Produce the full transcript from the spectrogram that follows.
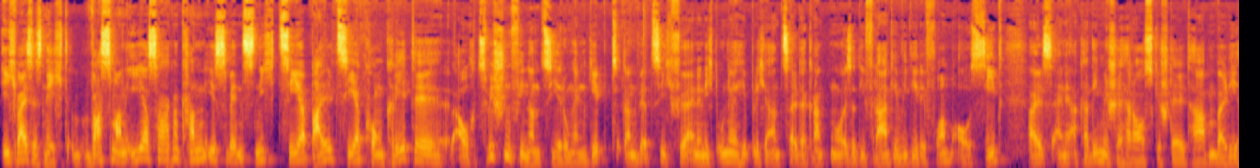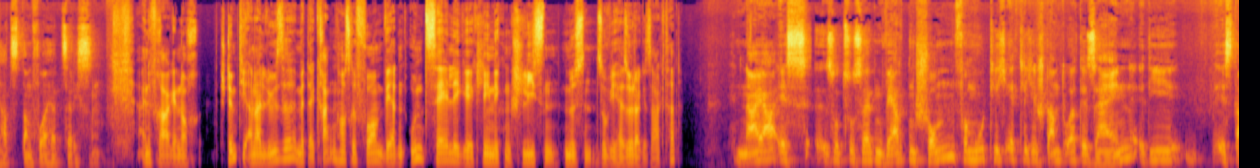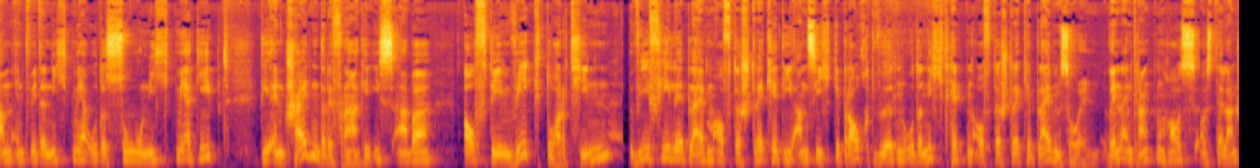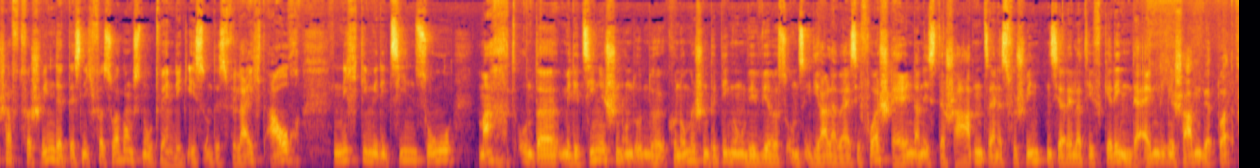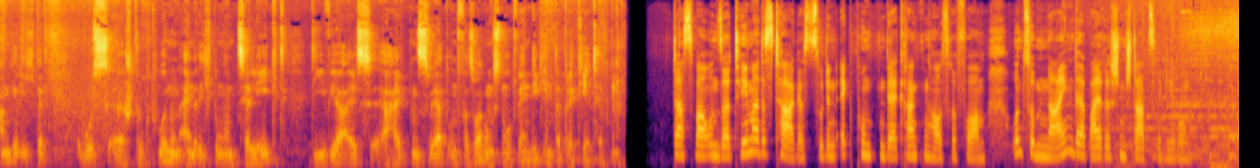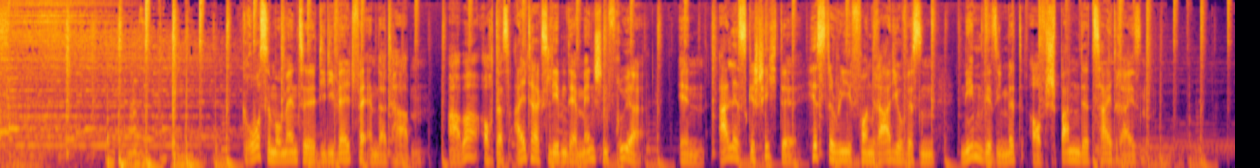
Ich weiß es nicht. Was man eher sagen kann, ist, wenn es nicht sehr bald sehr konkrete auch Zwischenfinanzierungen gibt, dann wird sich für eine nicht unerhebliche Anzahl der Krankenhäuser die Frage, wie die Reform aussieht, als eine akademische herausgestellt haben, weil die hat es dann vorher zerrissen. Eine Frage noch. Stimmt die Analyse, mit der Krankenhausreform werden unzählige Kliniken schließen müssen, so wie Herr Söder gesagt hat? Naja, es sozusagen werden schon vermutlich etliche Standorte sein, die es dann entweder nicht mehr oder so nicht mehr gibt. Die entscheidendere Frage ist aber, auf dem Weg dorthin, wie viele bleiben auf der Strecke, die an sich gebraucht würden oder nicht hätten auf der Strecke bleiben sollen? Wenn ein Krankenhaus aus der Landschaft verschwindet, das nicht versorgungsnotwendig ist und es vielleicht auch nicht die Medizin so macht unter medizinischen und unter ökonomischen Bedingungen, wie wir es uns idealerweise vorstellen, dann ist der Schaden seines Verschwindens ja relativ gering. Der eigentliche Schaden wird dort angerichtet, wo es äh, Strukturen und Einrichtungen zerlegt, die wir als erhaltenswert und versorgungsnotwendig interpretiert hätten. Das war unser Thema des Tages zu den Eckpunkten der Krankenhausreform und zum Nein der bayerischen Staatsregierung. Große Momente, die die Welt verändert haben. Aber auch das Alltagsleben der Menschen früher. In Alles Geschichte, History von Radiowissen nehmen wir Sie mit auf spannende Zeitreisen.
